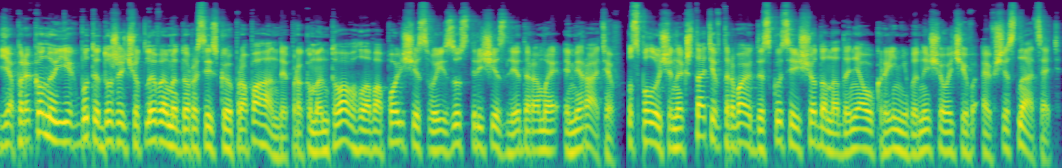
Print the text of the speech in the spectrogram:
Я переконую їх бути дуже чутливими до російської пропаганди. Прокоментував глава Польщі свої зустрічі з лідерами Еміратів. У Сполучених Штатів тривають дискусії щодо надання Україні винищувачів F-16.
